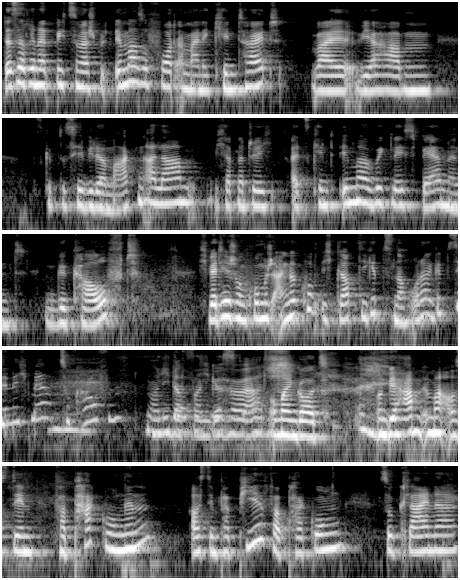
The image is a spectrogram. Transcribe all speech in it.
Das erinnert mich zum Beispiel immer sofort an meine Kindheit, weil wir haben, jetzt gibt es hier wieder Markenalarm. Ich habe natürlich als Kind immer Wrigley Spearmint gekauft. Ich werde hier schon komisch angeguckt. Ich glaube, die gibt es noch, oder? Gibt es die nicht mehr zu kaufen? Noch nie davon gehört. Oh mein Gott. Und wir haben immer aus den Verpackungen, aus den Papierverpackungen, so kleine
